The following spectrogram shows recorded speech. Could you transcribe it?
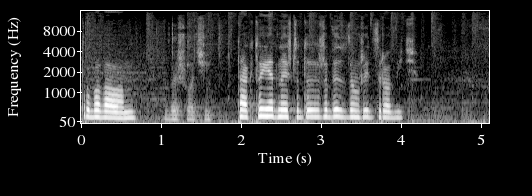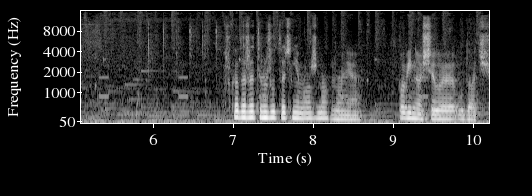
Próbowałam. Wyszło ci. Tak, to jedno jeszcze, do, żeby zdążyć zrobić. Szkoda, że tym rzucać nie można. No nie. Powinno się udać.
